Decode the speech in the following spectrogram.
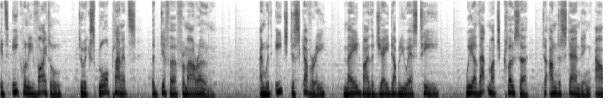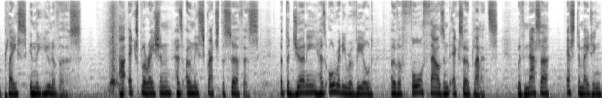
it's equally vital to explore planets that differ from our own. And with each discovery, made by the JWST, we are that much closer to understanding our place in the universe. Our exploration has only scratched the surface, but the journey has already revealed over 4,000 exoplanets, with NASA estimating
